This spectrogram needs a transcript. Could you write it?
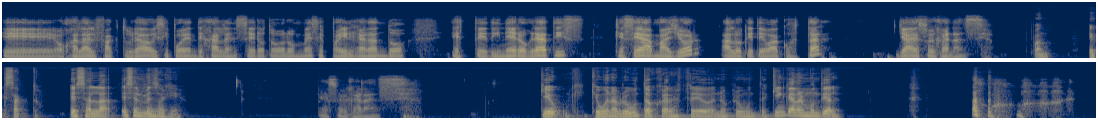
eh, ojalá el facturado y si pueden dejarla en cero todos los meses para ir ganando este dinero gratis que sea mayor a lo que te va a costar, ya eso es ganancia. Exacto. Esa es, la, es el mensaje. Eso es ganancia. Qué, buena pregunta, Oscar Alfredo nos pregunta. ¿Quién gana el mundial?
